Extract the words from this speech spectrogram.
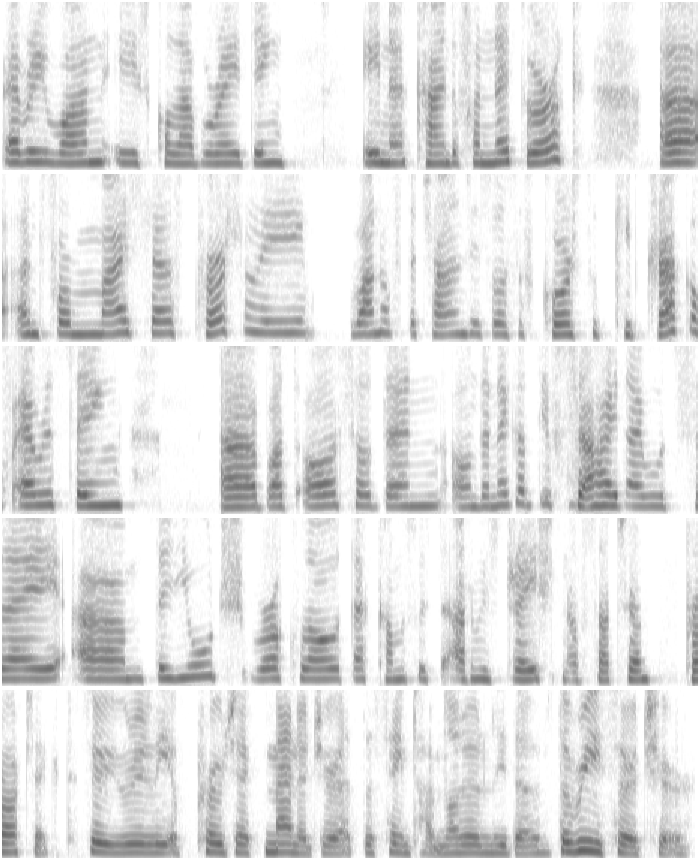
everyone is collaborating in a kind of a network. Uh, and for myself personally, one of the challenges was, of course, to keep track of everything. Uh, but also, then on the negative side, I would say um, the huge workload that comes with the administration of such a project. So you're really a project manager at the same time, not only the, the researcher.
